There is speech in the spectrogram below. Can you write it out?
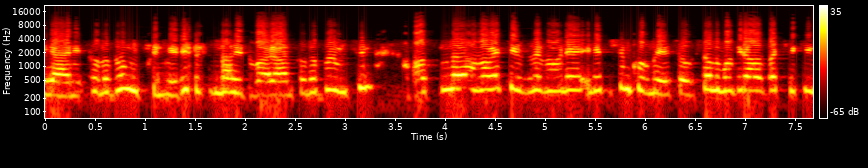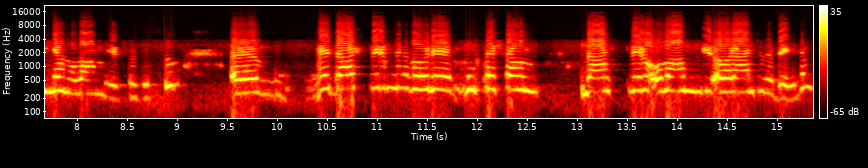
yani tanıdığım için, 7 yaşından itibaren tanıdığım için aslında herkesle böyle iletişim kurmaya çalışan ama biraz da çekingen olan bir çocuktum. E, ve derslerimde böyle muhteşem dersleri olan bir öğrenci de değilim.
